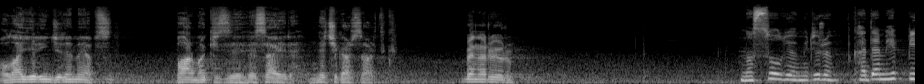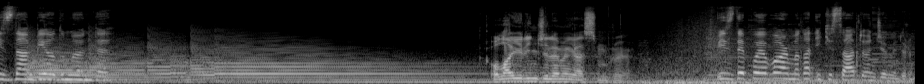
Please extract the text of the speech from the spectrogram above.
Olay yeri inceleme yapsın. Parmak izi vesaire ne çıkarsa artık. Ben arıyorum. Nasıl oluyor müdürüm? Kadem hep bizden bir adım önde. Olay yeri inceleme gelsin buraya. Biz depoya varmadan iki saat önce müdürüm.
